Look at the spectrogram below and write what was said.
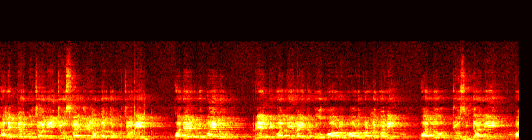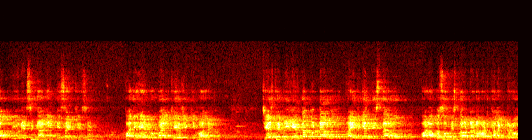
కలెక్టర్ కూర్చొని జ్యూస్ ఫ్యాక్టరీలు అందరితో కూర్చొని పదిహేడు రూపాయలు రేట్ ఇవ్వాలి రైతుకు మామిడి మామిడి పండ్లు కొని వాళ్ళు జ్యూస్ కానీ పల్ప్ యూనిట్స్ కానీ డిసైడ్ చేశాడు. పదిహేడు రూపాయలు కేజీకి ఇవ్వాలని చేస్తే వీళ్ళు ఎంత కొంటారు? రైతుకి ఎంత ఇస్తారు? వాడు అప్పసొప్పిస్తూ ఉంటాడు వాడు కలెక్టరు?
